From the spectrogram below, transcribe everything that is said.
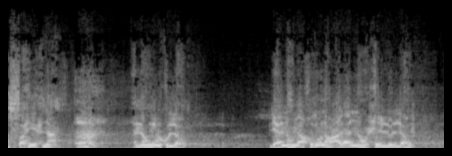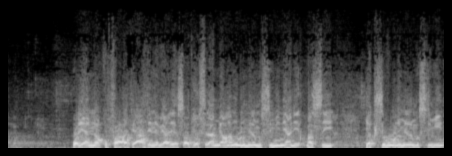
الصحيح نعم. أنه ملك لهم. لأنهم يأخذونه على أنه حل لهم. ولأن الكفار في عهد النبي عليه الصلاة والسلام يغنمون من المسلمين يعني قصي يكسبون من المسلمين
